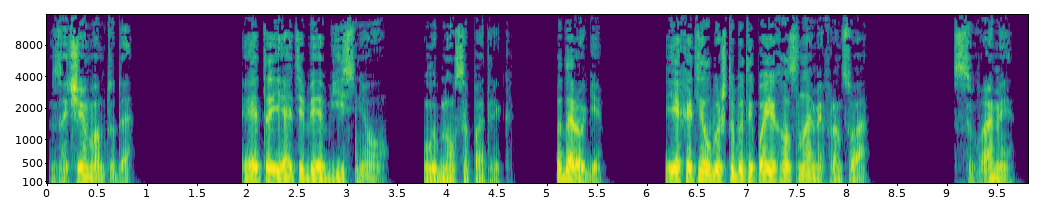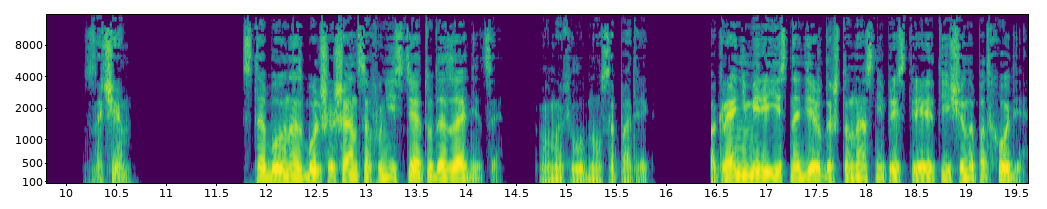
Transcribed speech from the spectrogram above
Зачем вам туда?» «Это я тебе объясню», — улыбнулся Патрик. «По дороге. Я хотел бы, чтобы ты поехал с нами, Франсуа». «С вами? Зачем?» «С тобой у нас больше шансов унести оттуда задницы», — вновь улыбнулся Патрик. «По крайней мере, есть надежда, что нас не пристрелят еще на подходе,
